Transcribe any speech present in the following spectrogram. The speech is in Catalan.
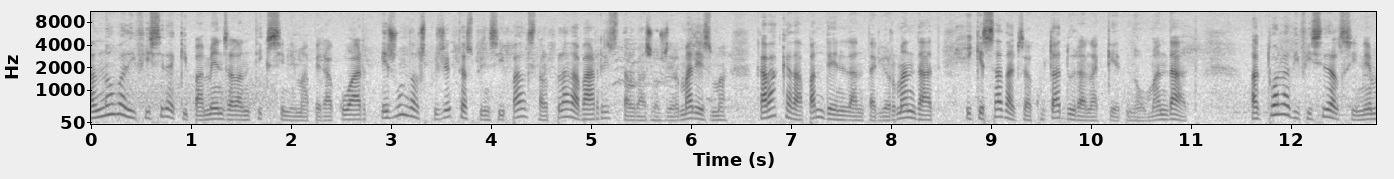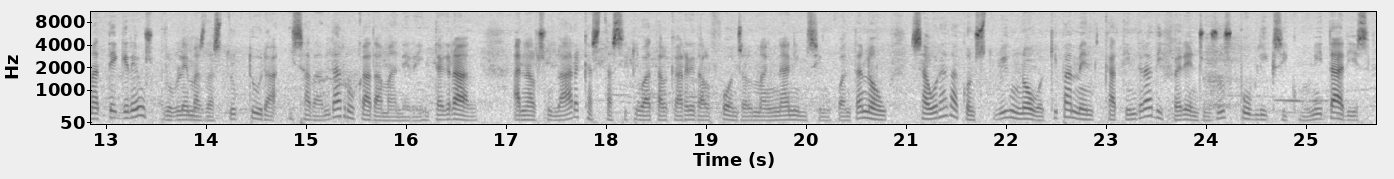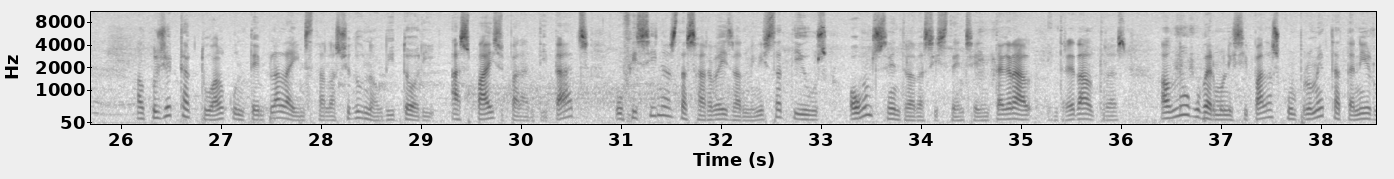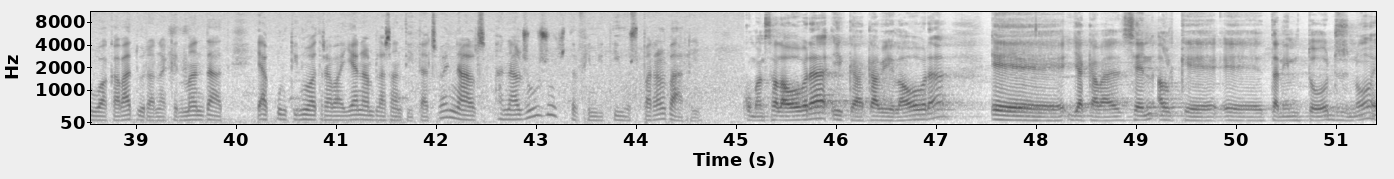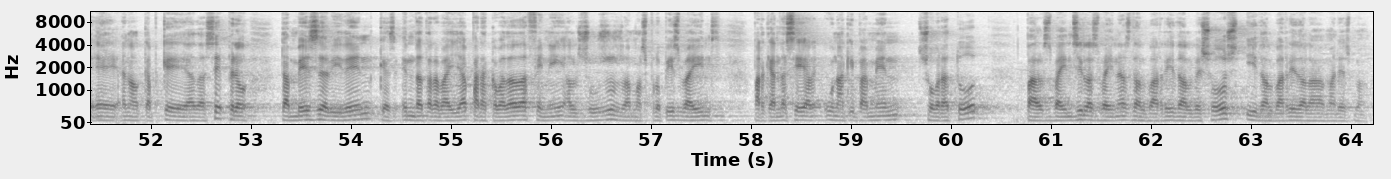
El nou edifici d'equipaments a l'antic cinema IV és un dels projectes principals del Pla de Barris del Besòs i el Maresme, que va quedar pendent l'anterior mandat i que s'ha d'executar durant aquest nou mandat. L'actual edifici del cinema té greus problemes d'estructura i s'ha d'enderrocar de manera integral. En el solar, que està situat al carrer d'Alfons al Magnànim 59, s'haurà de construir un nou equipament que tindrà diferents usos públics i comunitaris. El projecte actual contempla la instal·lació d'un auditori, espais per a entitats, oficines de serveis administratius o un centre d'assistència integral, entre d'altres. El nou govern municipal es compromet a tenir-ho acabat durant aquest mandat i a continuar treballant amb les entitats veïnals en els usos definitius per al barri. Començar l'obra i que acabi l'obra eh, i acabar sent el que eh, tenim tots no? eh, en el cap que ha de ser, però també és evident que hem de treballar per acabar de definir els usos amb els propis veïns, perquè han de ser un equipament, sobretot, pels veïns i les veïnes del barri del Besòs i del barri de la Maresma.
